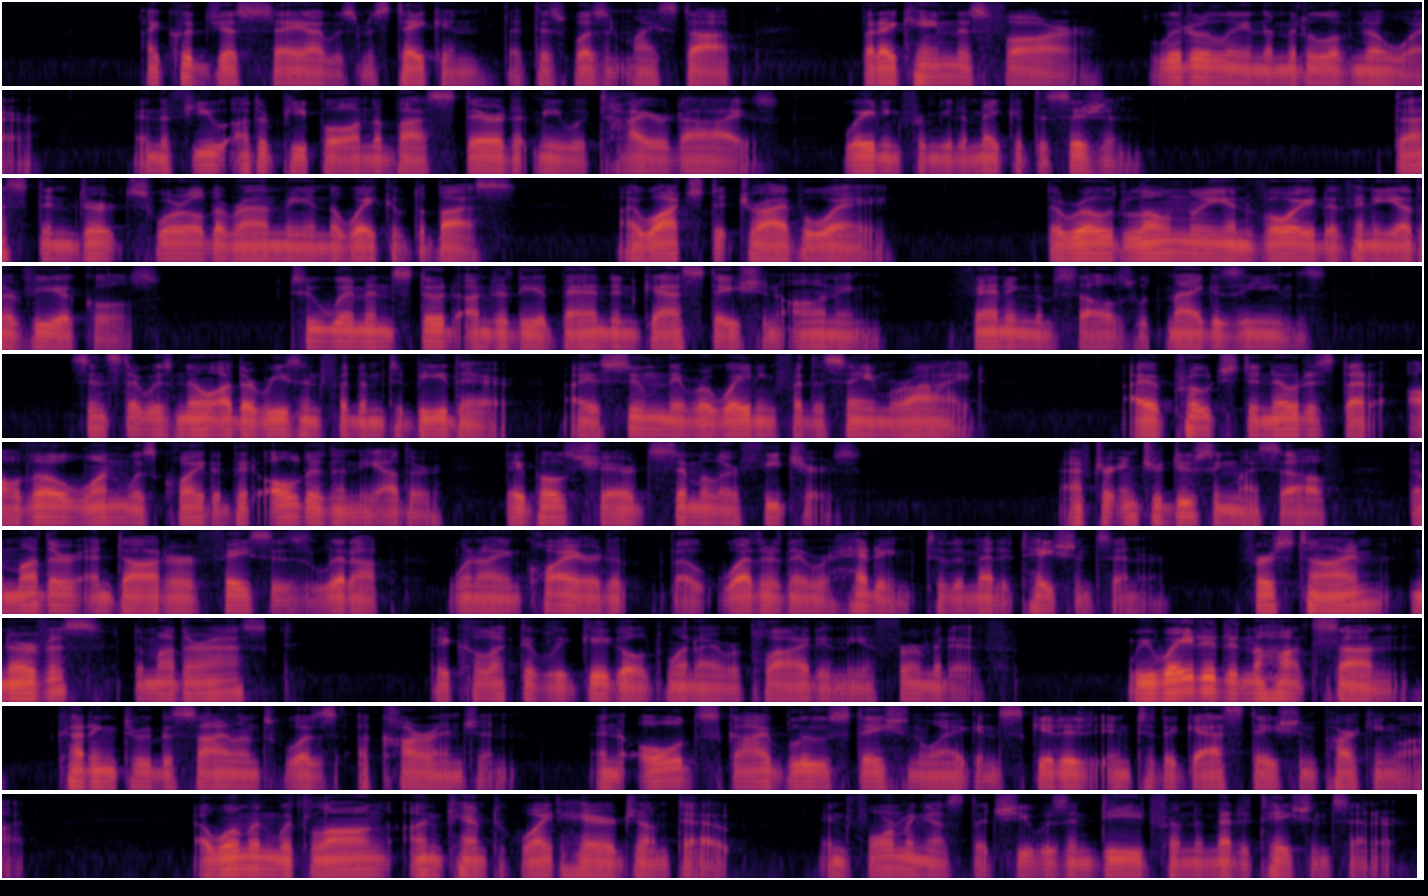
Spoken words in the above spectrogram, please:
I could just say I was mistaken, that this wasn't my stop, but I came this far, literally in the middle of nowhere, and the few other people on the bus stared at me with tired eyes, waiting for me to make a decision. Dust and dirt swirled around me in the wake of the bus. I watched it drive away. The road lonely and void of any other vehicles. Two women stood under the abandoned gas station awning, fanning themselves with magazines. Since there was no other reason for them to be there, I assumed they were waiting for the same ride. I approached and noticed that although one was quite a bit older than the other, they both shared similar features. After introducing myself, the mother and daughter faces lit up when I inquired about whether they were heading to the meditation center. First time, nervous? the mother asked. They collectively giggled when I replied in the affirmative. We waited in the hot sun. Cutting through the silence was a car engine. An old sky blue station wagon skidded into the gas station parking lot. A woman with long, unkempt white hair jumped out, informing us that she was indeed from the meditation center.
